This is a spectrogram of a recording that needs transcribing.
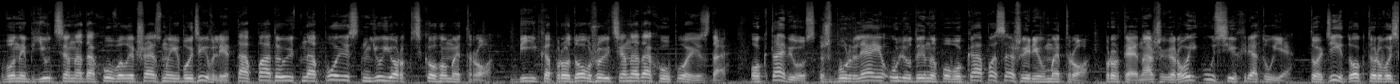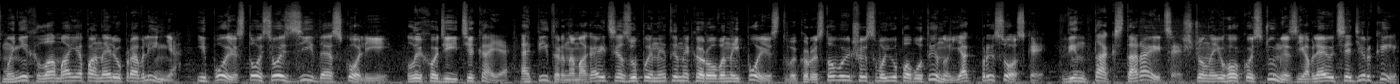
Вони б'ються на даху величезної будівлі та падають на поїзд нью-йоркського метро. Бійка продовжується на даху поїзда. Октавіус жбурляє у людину павука пасажирів метро. Проте наш герой усіх рятує. Тоді доктор восьминіг ламає панель управління, і поїзд ось ось зійде з колії. Лиходій тікає, а Пітер намагається зупинити некерований поїзд, використовуючи свою павутину як присоски. Він так старається, що на його костюмі з'являються дірки.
